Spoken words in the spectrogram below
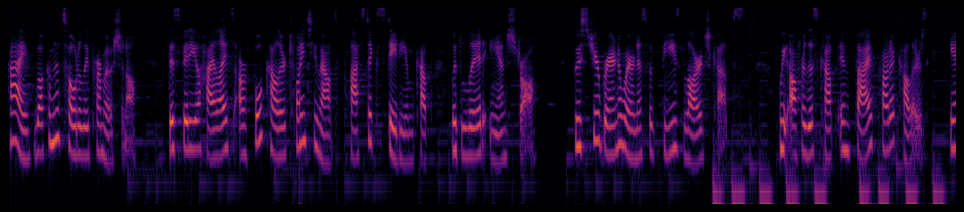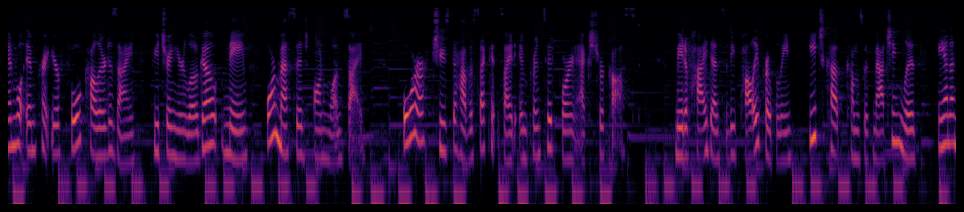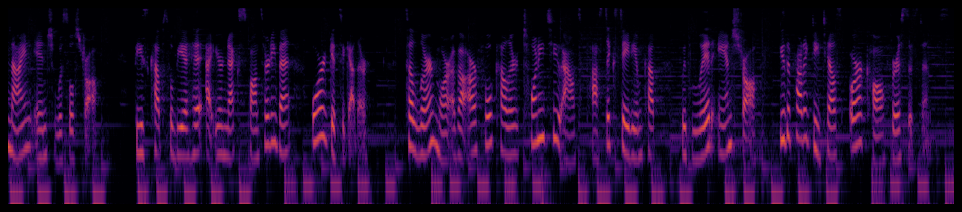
Hi, welcome to Totally Promotional. This video highlights our full color 22 ounce plastic stadium cup with lid and straw. Boost your brand awareness with these large cups. We offer this cup in five product colors and will imprint your full color design featuring your logo, name, or message on one side. Or choose to have a second side imprinted for an extra cost. Made of high density polypropylene, each cup comes with matching lids and a 9 inch whistle straw. These cups will be a hit at your next sponsored event or get together. To learn more about our full color 22 ounce plastic stadium cup with lid and straw, view the product details or call for assistance.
